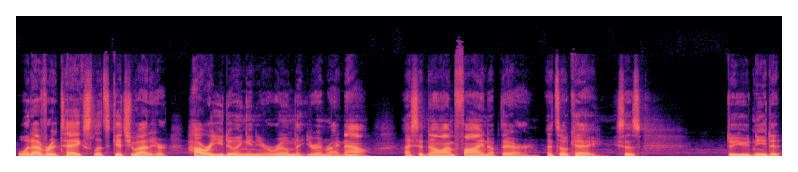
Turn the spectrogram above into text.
whatever it takes, let's get you out of here. How are you doing in your room that you're in right now? I said, no, I'm fine up there. It's okay. He says, do you need it?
